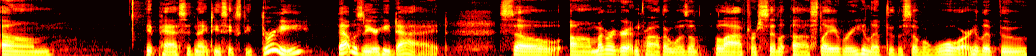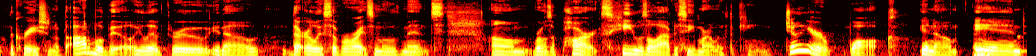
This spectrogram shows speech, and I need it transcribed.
um, it passed in 1963. That was the year he died. So um, my great grandfather was alive for uh, slavery. He lived through the Civil War. He lived through the creation of the automobile. He lived through you know the early civil rights movements, um, Rosa Parks. He was alive to see Martin Luther King Jr. walk. You know, mm. and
